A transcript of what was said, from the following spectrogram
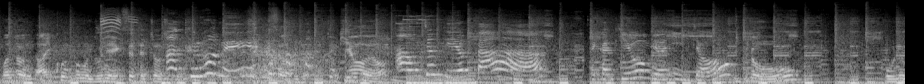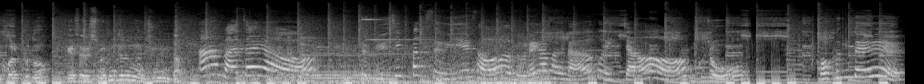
완전 아이콘 보면 눈이 X 됐죠 지금 아 그러네. 귀여워요 아 엄청 귀엽다. 약간 귀여운 면이 있죠. 그죠 오늘 걸프도 뒤에서 열심히 흔드는 중입니다 아 맞아요. 그 뮤직박스 위에서 노래가 막 나오고 있죠. 그죠 어 근데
